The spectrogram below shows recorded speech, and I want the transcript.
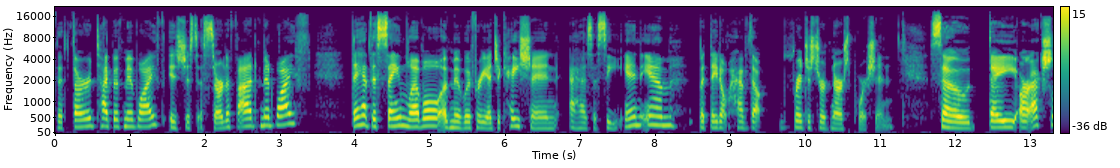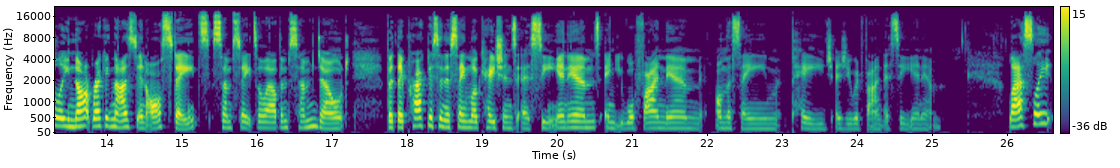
The third type of midwife is just a certified midwife. They have the same level of midwifery education as a CNM, but they don't have the registered nurse portion. So they are actually not recognized in all states. Some states allow them, some don't. But they practice in the same locations as CNMs, and you will find them on the same page as you would find a CNM. Lastly,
